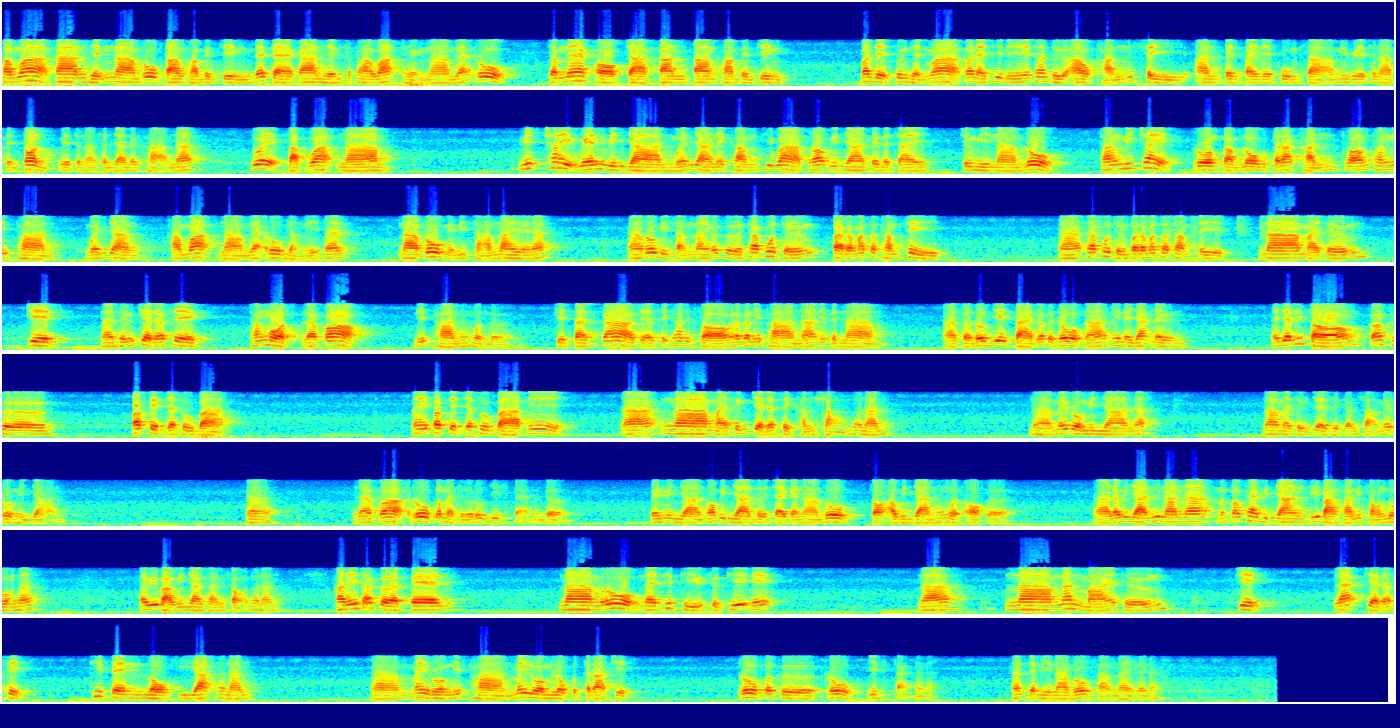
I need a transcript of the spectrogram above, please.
คำว่าการเห็นนามรูปตามความเป็นจริง ได้แก่การเห็นสภาวะแห่งนามและรูปจำแนกออกจากกันตามความเป็นจริง บัณฑิตพึงเห็นว่าก็ในที่นี้ท่านถือเอาขันสี่อันเป็นไปในภูมิสามมีเวทนาเป็นต้น เวทนาสัญญาสังขารนะ ด้วยศัพท์ว่านาม มิใช่เว้นวิญญาณเหมือนอย่างในคำที่ว่าเพราะวิญญาณเป็นปัจจัยจึงมีนามรูป ทั้งมิใช่รวมกับโลกุตระขันพร้อมทั้งนิพพานเหมือนอย่าง คำว่านามและรูปอย่างนี้ เพราะฉะนั้นนามรูปเนี่ยมีสามในเลยนะนามรูปมีสามในก็คือ ถ้าพูดถึงปรมัตธรรมสี่นะถ้าพูดถึงปรมัตธรรมสี่นามหมายถึงจิต หมายถึงเจตสิกทั้งหมดแล้วก็นิพพานทั้งหมดเลย จิตแปดเก้าเจตสิกห้าสิบสองแล้วก็นิพพานนะ นี่เป็นนามอ่าส่วนรูปยี่สิบแปดก็เป็นรูปนะ นี่ในยะหนึ่งในยะที่สองก็คือปฏิจจสุบาท ในปฏิจจสุบาทนี่นะนามหมายถึงเจตสิกขันสามเท่านั้นนะไม่รวมวิญญาณนะนามหมายถึงเจตสิกขันสามไม่รวมวิญญาณนะแล้วก็รูปก็หมายถึงรูปยี่สิบแปดเหมือนเดิม เป็นวิญญาณเพราะวิญญาณตัวใจกับนามรูปต้องเอาวิญญาณทั้งหมดออกเลยอ่าแล้ววิญญาณที่นั้นนะมันก็แค่วิญญาณวิบากสามสิบสองดวงนะแค่วิบากวิญญาณสามสิบสองเท่านั้น คราวนี้ถ้าเกิดเป็น นามรูปในทิฏฐิวิสุทธินี้นะ นามนั่นหมายถึงจิตและเจตสิกที่เป็นโลกียะเท่านั้นไม่รวมนิพพาน ไม่รวมโลกุตระจิต รูปก็คือรูปยี่สิบแปดนั่นแหละนั้นจะมีนามรูปสามในเลยนะ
